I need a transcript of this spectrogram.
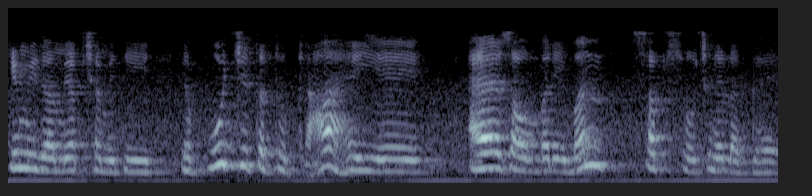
किमिदम यक्षमिति पूज्य तत्व क्या है ये? ऐसा मनी मन सब सोचने लग गए।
